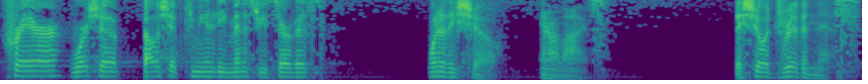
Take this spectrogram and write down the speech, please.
prayer, worship, fellowship, community, ministry, service, what do they show in our lives? They show a drivenness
